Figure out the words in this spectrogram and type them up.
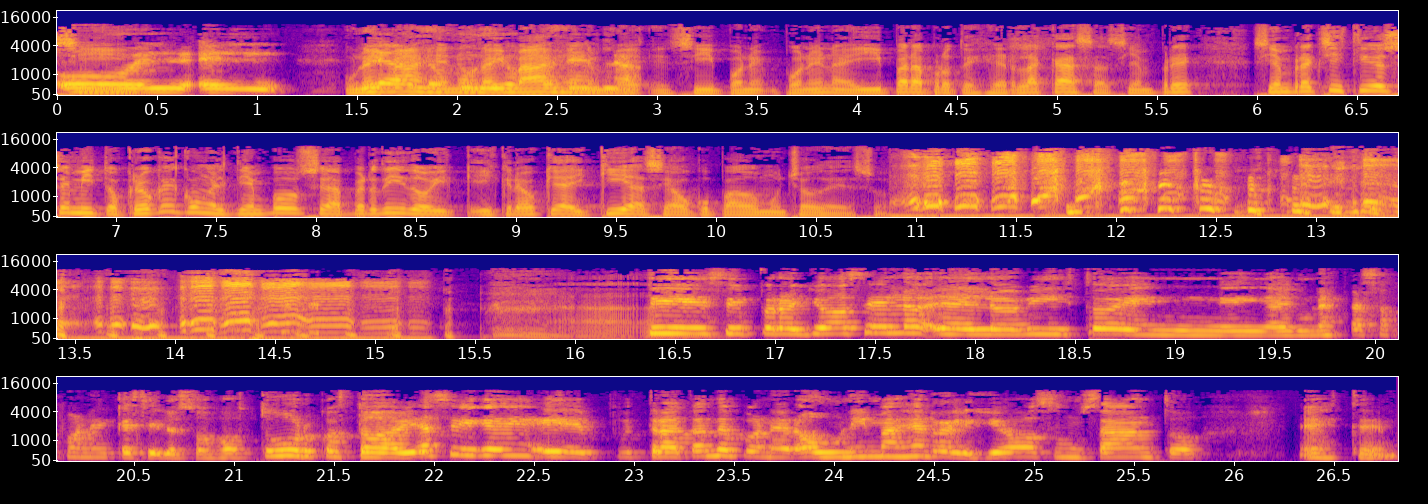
o el, una imagen, una imagen, eh, sí, ponen, ponen ahí para proteger la casa. Siempre, siempre ha existido ese mito. Creo que con el tiempo se ha perdido y, y creo que IKEA se ha ocupado mucho de eso. Sí, sí, pero yo sé, lo, eh, lo he visto en, algunas casas ponen que si los ojos turcos todavía siguen, eh, tratan de poner o una imagen religiosa, un santo. Este,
